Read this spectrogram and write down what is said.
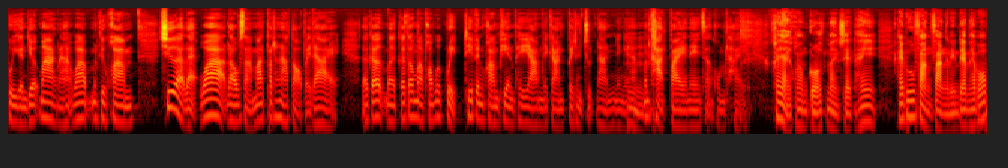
คุยกันเยอะมากนะฮะว่ามันคือความเชื่อแหละว่าเราสามารถพัฒนาต่อไปได้ แล้วก็มันก็ต้องมาพร้อมกับกริดที่เป็นความเพียรพยายามในการไปถึงจุดนั้นอย่างเงี้ยฮะมันขาดไปในสังคมไทย ขยายความ growth mindset ให้ให้ผู้ฟังฟังกันนิดได้ไหมครับเพราะ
